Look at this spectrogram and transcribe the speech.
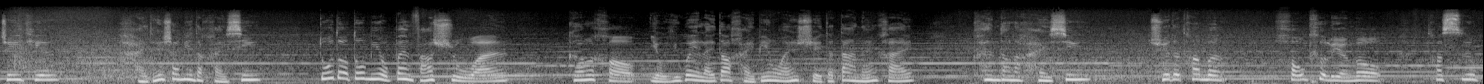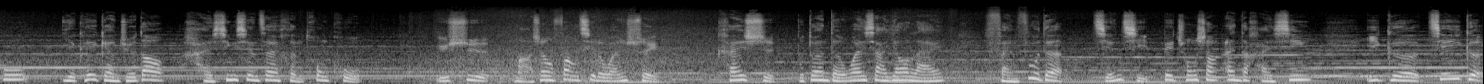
这一天，海滩上面的海星多到都没有办法数完。刚好有一位来到海边玩水的大男孩，看到了海星，觉得他们好可怜哦。他似乎也可以感觉到海星现在很痛苦，于是马上放弃了玩水，开始不断的弯下腰来，反复的捡起被冲上岸的海星，一个接一个，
